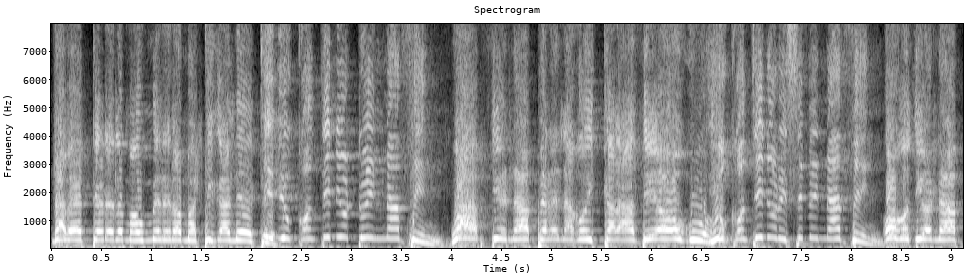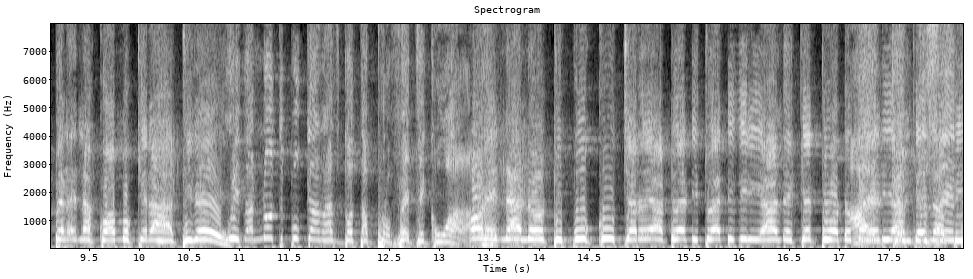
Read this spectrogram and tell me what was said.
na weterere maumĩrĩra matiganĩte. If you continue doing nothing, wathiĩ na mbere na gũikara thĩ o ũguo. you continue receiving nothing. Ũgũthiĩ na mbere na kwamũkĩra hatirĩ with a notebook that has got a prophetic word. ũrĩ na notebook njerũ ya 2023 yandĩkĩtwo ndũmĩrĩri ya kĩnabii.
